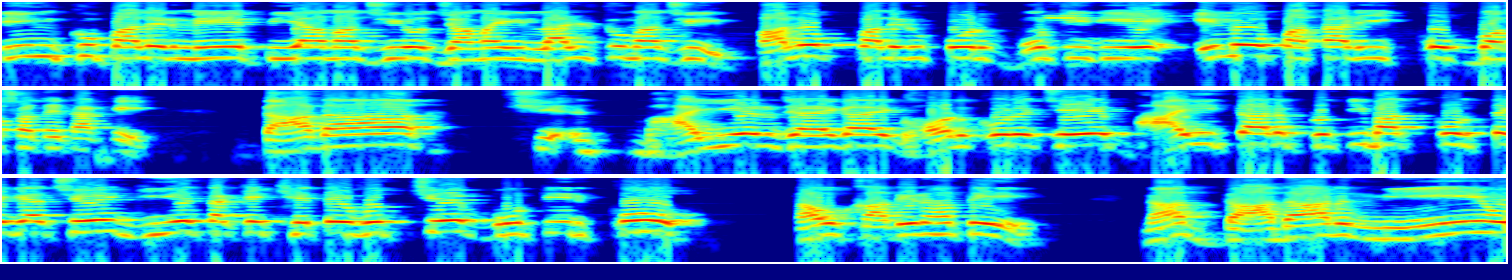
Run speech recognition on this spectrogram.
টিঙ্কু পালের মেয়ে পিয়া মাঝি ও জামাই লালটু মাঝি বালক পালের উপর বঁটি দিয়ে এলো পাতারি কোপ বসাতে থাকে। দাদা ভাইয়ের জায়গায় ঘর করেছে, ভাই তার প্রতিবাদ করতে গেছে, গিয়ে তাকে খেতে হচ্ছে বটির কোপ। তাও কাদের হাতে? না দাদার মেয়ে ও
